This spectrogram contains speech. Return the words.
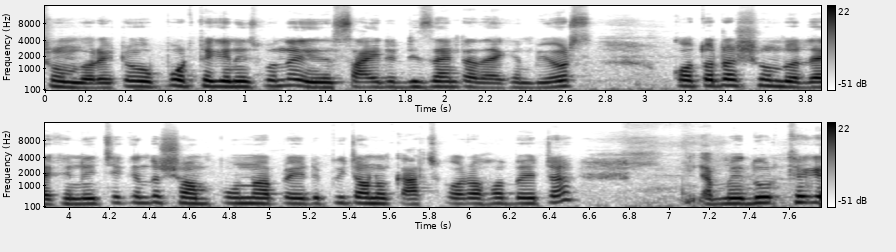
সুন্দর। এটা উপর থেকে নিচ পর্যন্ত সাইডের ডিজাইনটা দেখেন বিয়ার্স কতটা সুন্দর। দেখেন, নিচে কিন্তু সম্পূর্ণ আপনি এটা পিটানো কাজ করা হবে এটা। আপনি দূর থেকে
